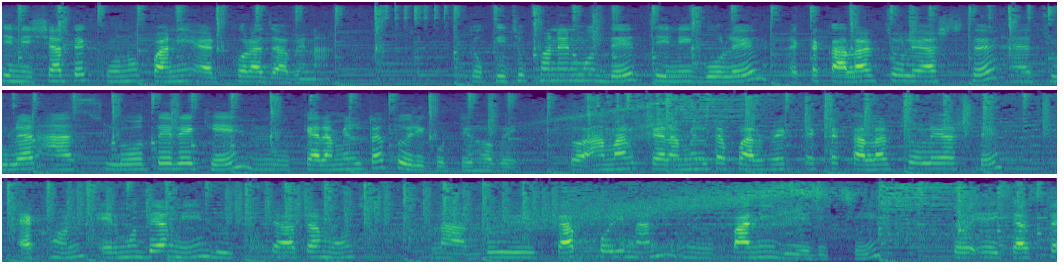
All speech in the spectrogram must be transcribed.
চিনির সাথে কোনো পানি অ্যাড করা যাবে না। তো কিছুক্ষণের মধ্যে চিনি গলে একটা কালার চলে আসছে চুলার আঁচ স্লোতে রেখে ক্যারামেলটা তৈরি করতে হবে। তো আমার ক্যারামেলটা পারফেক্ট একটা কালার চলে আসছে। এখন এর মধ্যে আমি দুই চা চামচ, না, দুই কাপ পরিমাণ পানি দিয়ে দিচ্ছি। তো এই কাজটা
